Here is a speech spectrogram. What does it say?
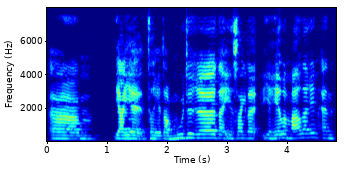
Um, ja, je, dat je dan moederen, dat je zag dat je helemaal daarin. En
